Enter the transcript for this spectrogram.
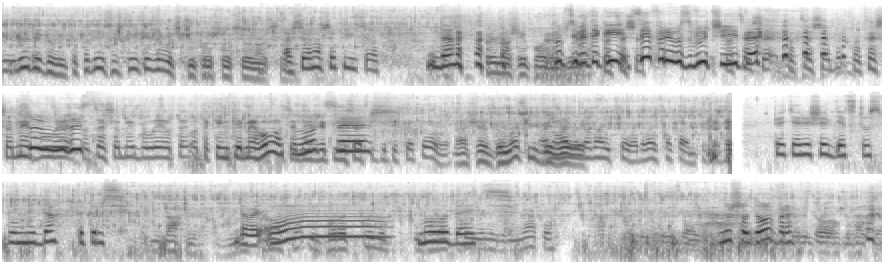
Люди добрі, ти подивися, скільки ж рочків пройшло всього на А все. все на все 50. Да. При нашій пам'яті. Хлопці, ви такі це ще- цифри То озвучуєте. це, ще, то, це ще, то це ще ми були, то це ще ми були от, отакенькими го, це ми вже Оце 50 після того. А ще ж до нас люди жили. давай цього, давай стаканчик. Петя рішив дитинство вспомнити, да, Петрусь? Да. Давай. О, молодець. Ну що, добре? Добре.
